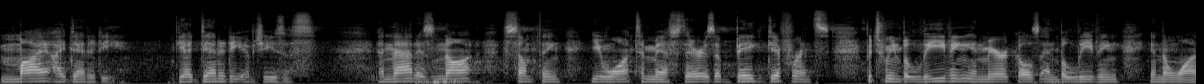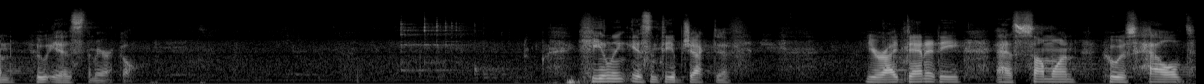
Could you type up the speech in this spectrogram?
My identity, the identity of Jesus. And that is not something you want to miss. There is a big difference between believing in miracles and believing in the one who is the miracle. Healing isn't the objective. Your identity as someone who is held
